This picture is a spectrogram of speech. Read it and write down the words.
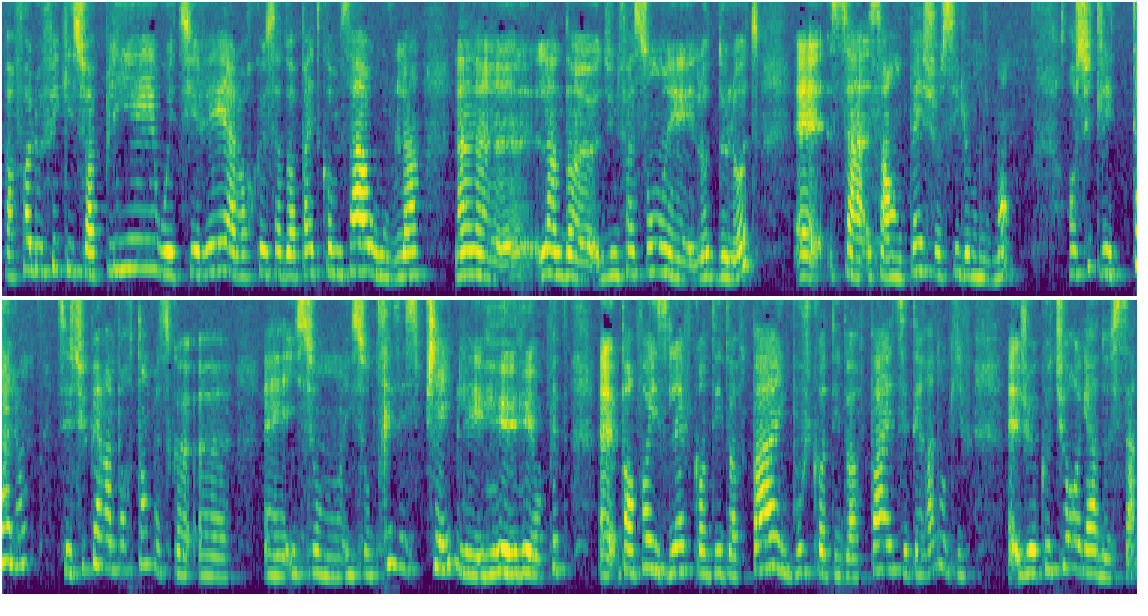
Parfois, le fait qu'ils soient pliés ou étirés alors que ça ne doit pas être comme ça, ou l'un d'une façon et l'autre de l'autre, ça, ça empêche aussi le mouvement. Ensuite, les talons c'est super important parce que euh, euh, ils, sont, très espiègles et, en fait euh, parfois ils se lèvent quand ils doivent pas, ils bougent quand ils doivent pas, etc. Donc je veux que tu regardes ça.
